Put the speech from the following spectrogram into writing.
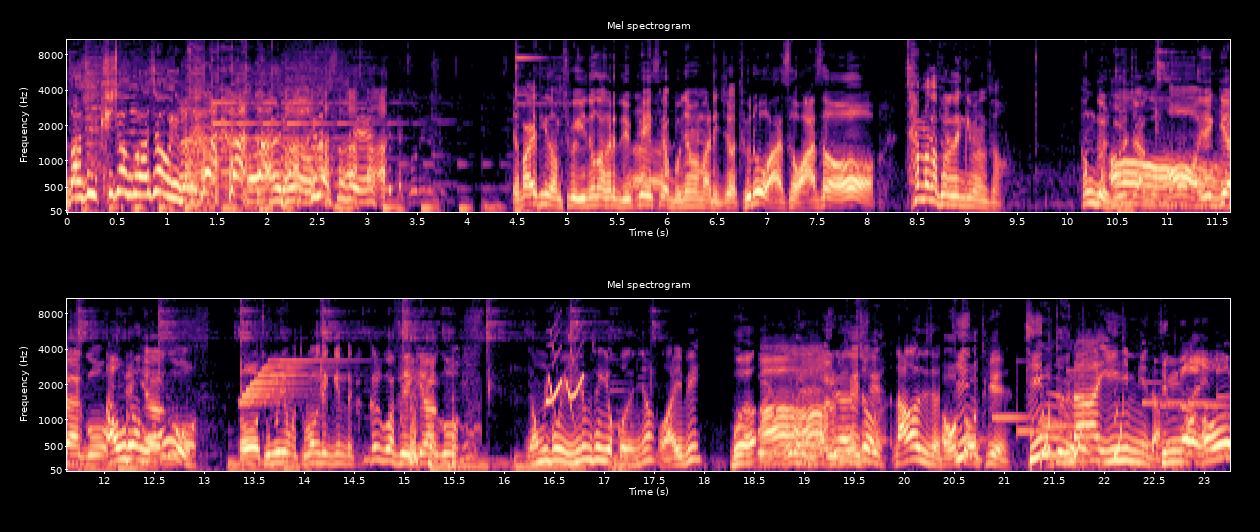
나중에 퀴즈 한 번 하자, 우리는. 아, 나 큰일 났어, 쟤. 네, 파이팅이 넘치고 이노가 그래도 뉴페이스가 뭐냐면 말이죠. 들어와서 와서 차마다 돌아다니면서 형들 놀자고, 어, 얘기하고, 나오라고. 얘기하고, 어, 종훈이 형 도망 다니는데 끌고 와서 얘기하고. 영보에 이름 생겼거든요. YB. 뭐야? 아, 이렇게 그래서 셋이. 나와주세요. 아, 어떻게, 딘, 어떻게? 딘라인입니다. 딘라인. 어,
